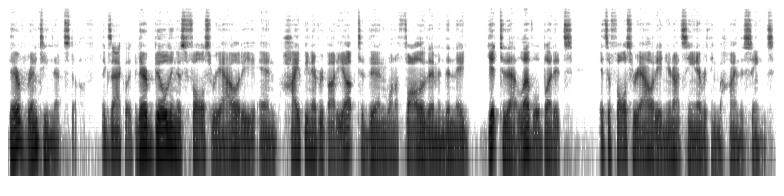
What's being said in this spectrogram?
they're renting that stuff. Exactly. They're building this false reality and hyping everybody up to then want to follow them and then they get to that level, but it's it's a false reality and you're not seeing everything behind the scenes.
